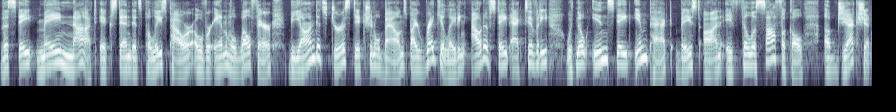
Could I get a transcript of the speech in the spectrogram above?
The state may not extend extend its police power over animal welfare beyond its jurisdictional bounds by regulating out of state activity with no in state impact based on a philosophical objection.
